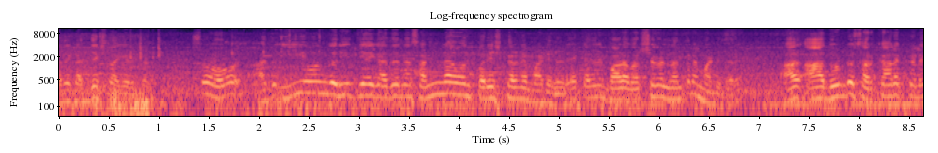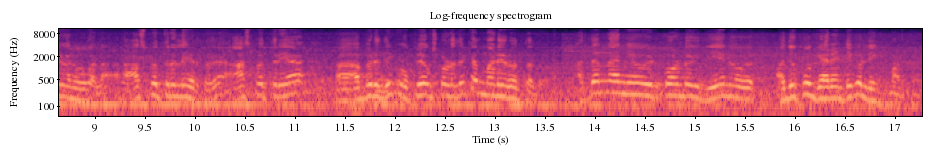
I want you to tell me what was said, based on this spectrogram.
ಅದಕ್ಕೆ ಅಧ್ಯಕ್ಷರಾಗಿರ್ತಾರೆ. ಸೊ ಅದು ಈ ಒಂದು ರೀತಿಯಾಗಿ ಅದನ್ನು ಸಣ್ಣ ಒಂದು ಪರಿಷ್ಕರಣೆ ಮಾಡಿದ್ದಾರೆ. ಯಾಕಂದರೆ ಭಾಳ ವರ್ಷಗಳ ನಂತರ ಮಾಡಿದ್ದಾರೆ. ಆ ದುಡ್ಡು ಸರ್ಕಾರ ಕಡೆ ಏನು ಹೋಗಲ್ಲ. ಅದು ಆಸ್ಪತ್ರೆಯಲ್ಲೇ ಇರ್ತದೆ. ಆಸ್ಪತ್ರೆಯ ಅಭಿವೃದ್ಧಿಗೆ ಉಪಯೋಗಿಸ್ಕೊಳ್ಳೋದಕ್ಕೆ ಅದು ಮಾಡಿರುವಂಥದ್ದು. ಅದನ್ನು ನೀವು ಇಟ್ಕೊಂಡು ಇದೇನು, ಅದಕ್ಕೂ ಗ್ಯಾರಂಟಿಗೂ ಲಿಂಕ್ ಮಾಡ್ತಾರೆ.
